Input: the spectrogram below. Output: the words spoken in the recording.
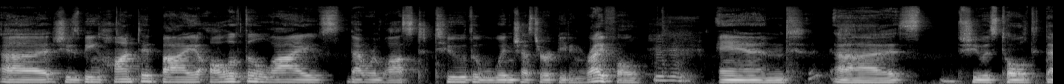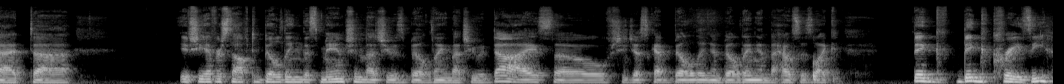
uh, she was being haunted by all of the lives that were lost to the Winchester repeating rifle, Mhm. and uh, she was told that uh, if she ever stopped building this mansion that she was building, that she would die. So she just kept building and building, and the house is like big, big crazy.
